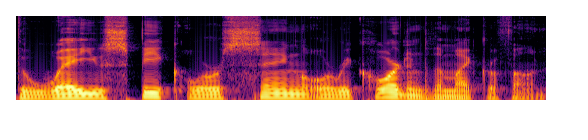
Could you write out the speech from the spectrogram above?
the way you speak or sing or record into the microphone,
